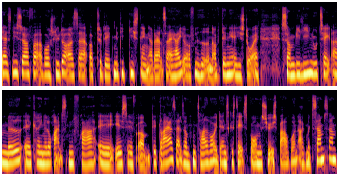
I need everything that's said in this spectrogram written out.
Lad os lige sørge for, at vores lytter også er up-to-date med de gissninger, der altså er her i offentligheden, og den her historie, som vi lige nu taler med øh, Karina Lorentzen fra øh, SF om. Det drejer sig altså om den 30-årige danske statsborger med syrisk baggrund, Ahmed Samsam,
